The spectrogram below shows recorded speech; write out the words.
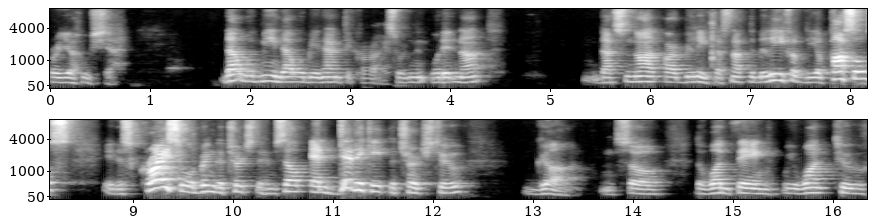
for Yahusha. That would mean that would be an antichrist, would it not? That's not our belief. That's not the belief of the apostles. It is Christ who will bring the church to himself and dedicate the church to God. And so, the one thing we want to,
